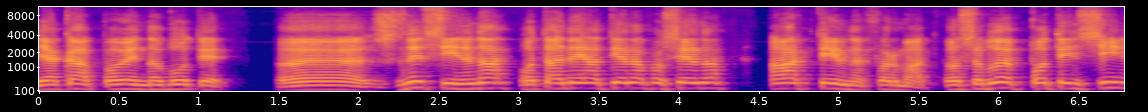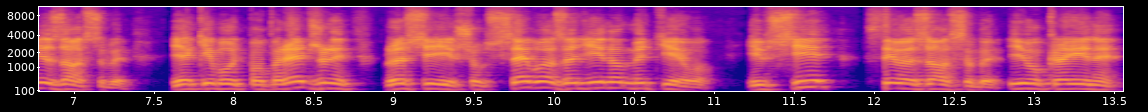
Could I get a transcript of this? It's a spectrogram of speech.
яка повинна бути е, знецінена, ота негативна пасивна, а активний формат, особливо потенційні засоби, які будуть попереджені Росії, щоб все було задіяно миттєво. І всі сили засоби і України,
